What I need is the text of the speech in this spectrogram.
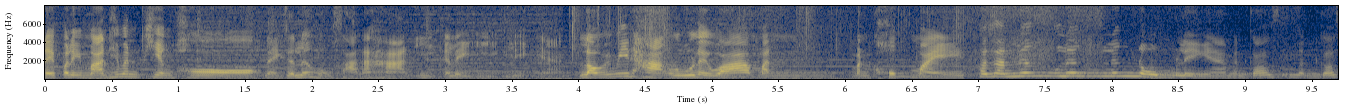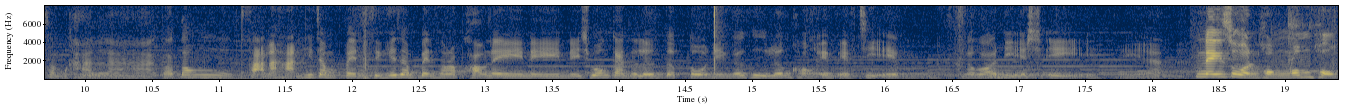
ในปริมาณที่มันเพียงพอไหนจะเรื่องของสารอาหารอีกอะไรอีกอะไรเงี้ยเราไม่มีทางรู้เลยว่ามันมันครบไหม เพราะฉะนั้นเรื่องเรื่องเรื่องนมอะไรเงี้ยมันก็มันก็สำคัญแล้วค่ะก็ต้องสารอาหารที่จำเป็นสิ่งที่จำเป็นสำหรับเขาในในในช่วงการเจริญเติบโตนี้ก็คือเรื่องของ MFGM แล้วก็ DHA อย่างเงี้ยในส่วนของนมผง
